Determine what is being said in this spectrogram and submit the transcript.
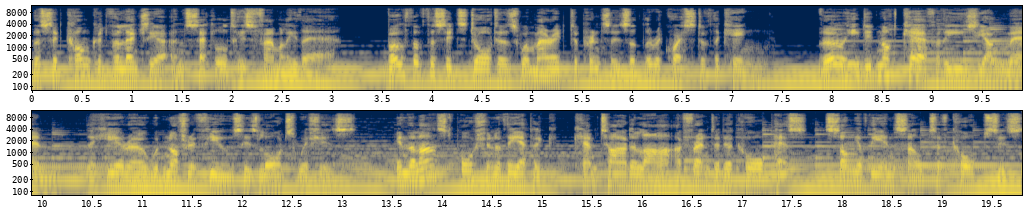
the Cid conquered Valencia and settled his family there. Both of the Cid's daughters were married to princes at the request of the king. Though he did not care for these young men, the hero would not refuse his lord's wishes. In the last portion of the epic, Cantar de la Afrenta de Corpes, Song of the Insult of Corpses,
